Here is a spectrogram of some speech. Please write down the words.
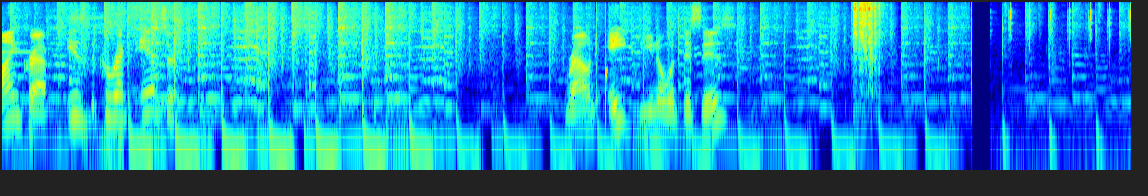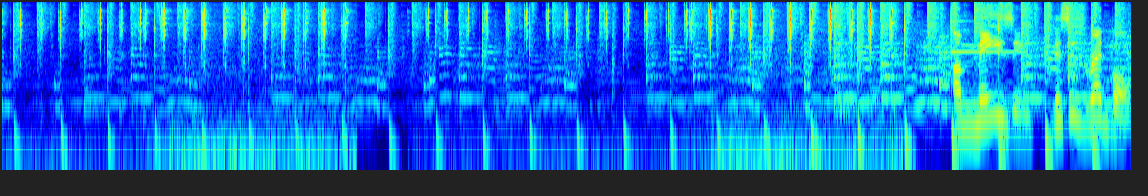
Minecraft is the correct answer. Round 8, do you know what this is? Amazing! This is Red Bull.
